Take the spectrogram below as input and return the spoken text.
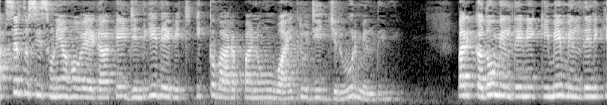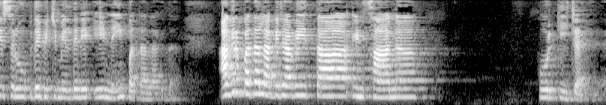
ਅਕਸਰ ਤੁਸੀਂ ਸੁਣਿਆ ਹੋਵੇਗਾ ਕਿ ਜ਼ਿੰਦਗੀ ਦੇ ਵਿੱਚ ਇੱਕ ਵਾਰ ਆਪਾਂ ਨੂੰ ਵਾਹਿਗੁਰੂ ਜੀ ਜ਼ਰੂਰ ਮਿਲਦੇ ਨੇ। ਪਰ ਕਦੋਂ ਮਿਲਦੇ ਨੇ, ਕਿਵੇਂ ਮਿਲਦੇ ਨੇ, ਕਿਸ ਰੂਪ ਦੇ ਵਿੱਚ ਮਿਲਦੇ ਨੇ, ਇਹ ਨਹੀਂ ਪਤਾ ਲੱਗਦਾ। ਅਗਰ ਪਤਾ ਲੱਗ ਜਾਵੇ ਤਾਂ ਇਨਸਾਨ ਹੋਰ ਕੀ ਚਾਹੀਦਾ।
